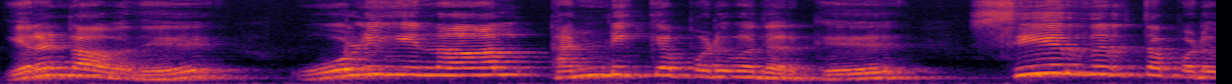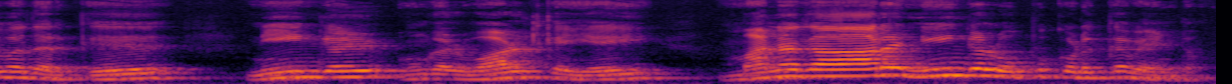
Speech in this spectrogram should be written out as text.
இரண்டாவது ஒளியினால் கண்டிக்கப்படுவதற்கு சீர்திருத்தப்படுவதற்கு நீங்கள் உங்கள் வாழ்க்கையை மனதார நீங்கள் ஒப்புக்கொடுக்க வேண்டும்.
